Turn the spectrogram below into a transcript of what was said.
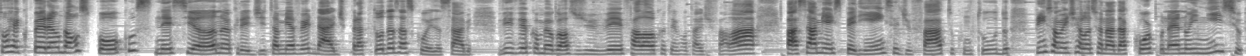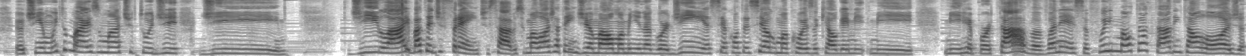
tô recuperando aos poucos, nesse ano, eu acredito, a minha verdade pra todas as coisas, sabe? Viver como eu gosto de viver, falar o que eu tenho vontade de falar, passar a minha experiência de fato com tudo, principalmente relacionada a corpo, né? No início, eu tinha muito mais uma atitude de de ir lá e bater de frente, sabe? Se uma loja atendia mal uma menina gordinha, se acontecia alguma coisa que alguém me, me, me reportava, Vanessa, eu fui maltratada em tal loja,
